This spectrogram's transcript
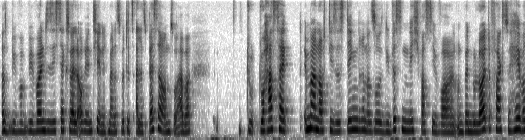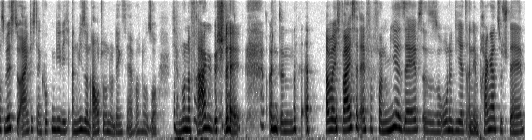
was, wie, wie wollen die sich sexuell orientieren. Ich meine, das wird jetzt alles besser und so, aber du, du hast halt immer noch dieses Ding drin und so, die wissen nicht, was sie wollen. Und wenn du Leute fragst, so, hey, was willst du eigentlich, dann gucken die dich an wie so ein Auto und du denkst dir einfach nur so, ich habe nur eine Frage gestellt. Und dann, aber ich weiß halt einfach von mir selbst, also so ohne die jetzt an den Pranger zu stellen,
